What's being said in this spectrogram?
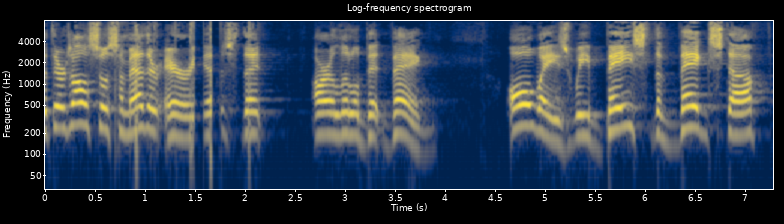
But there's also some other areas that are a little bit vague. Always we base the vague stuff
